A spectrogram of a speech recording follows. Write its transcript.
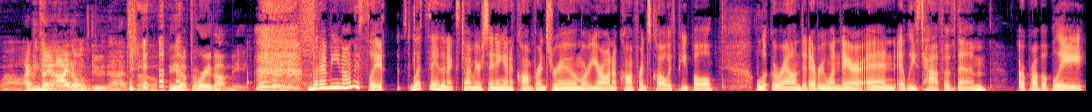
Wow. I can tell you I don't do that, so you don't have to worry about me. but I mean, honestly, let's say the next time you're sitting in a conference room or you're on a conference call with people, look around at everyone there, and at least half of them are probably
